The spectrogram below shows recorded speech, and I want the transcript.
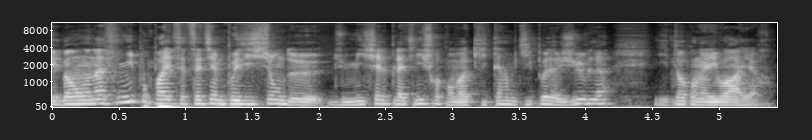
Et ben on a fini pour parler de cette septième position de, du Michel Platini. Je crois qu'on va quitter un petit peu la Juve là. Il est temps qu'on aille voir ailleurs.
